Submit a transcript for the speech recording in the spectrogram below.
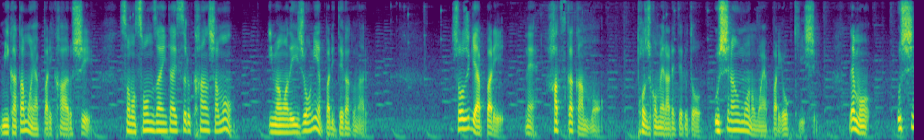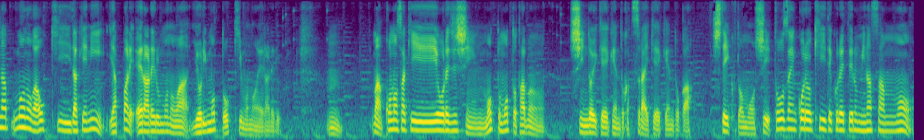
見方もやっぱり変わるし、その存在に対する感謝も今まで以上にやっぱりでかくなる。正直やっぱりね、20日間も閉じ込められてると失うものもやっぱり大きいし。でも、失うものが大きいだけに、やっぱり得られるものは、よりもっと大きいものを得られる。うん。まあ、この先、俺自身、もっともっと多分、しんどい経験とか辛い経験とかしていくと思うし、当然これを聞いてくれてる皆さんも、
